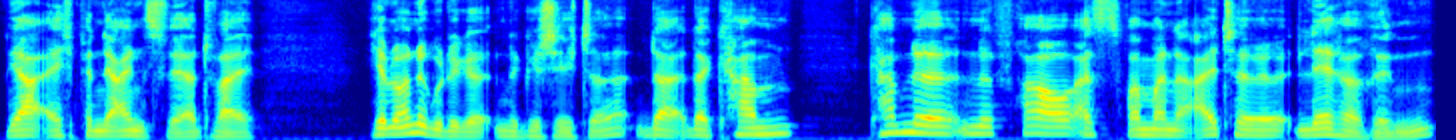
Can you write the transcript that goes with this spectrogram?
ja, ich bin dir eins wert, weil ich habe noch eine gute eine Geschichte. Da, da kam, kam eine, eine Frau, es war meine alte Lehrerin,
